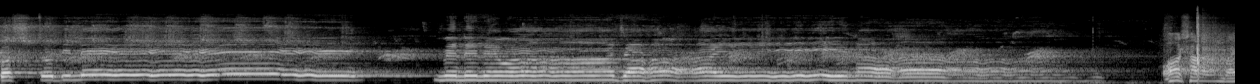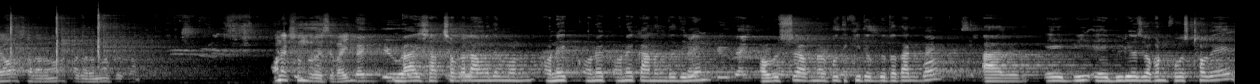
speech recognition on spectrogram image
কষ্ট দিলে মেনে নেওয়া যাহাই না। অসাধারণ ভাই অসাধারণ অসাধারণ অসাধারণ। অনেক সুন্দর হয়েছে ভাই। ভাই সাত সকালে আমাদের মন অনেক অনেক অনেক আনন্দ দিলেন। অবশ্যই আপনার প্রতি কৃতজ্ঞতা থাকব। আর এই এই ভিডিও যখন পোস্ট হবে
